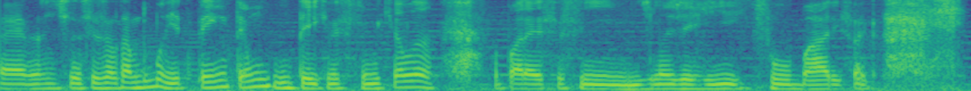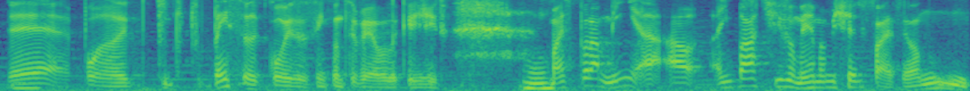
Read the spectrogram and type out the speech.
É, a gente não sei se ela tá muito bonita. Tem, tem um, um take nesse filme que ela aparece assim, de lingerie, full body, saca? É, porra, tu, tu- pensa coisa assim quando você vê ela daquele jeito. Hum. Mas pra mim, a, a- a imbatível mesmo é a Michelle Pfeiffer. Ela não.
